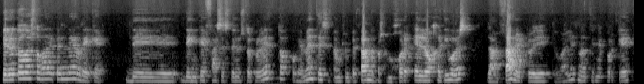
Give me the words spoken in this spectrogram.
Pero todo esto va a depender de qué, de, de en qué fase esté nuestro proyecto. Obviamente, si estamos empezando, pues a lo mejor el objetivo es lanzar el proyecto, ¿vale? No tiene por qué,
